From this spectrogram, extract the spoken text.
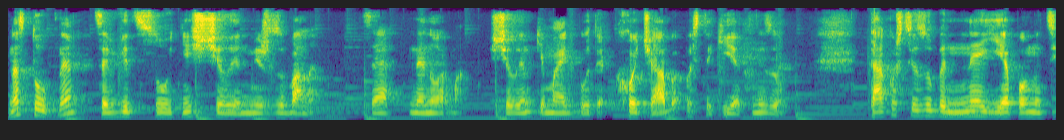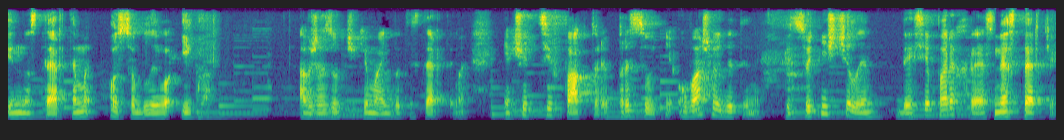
Наступне це відсутність щілин між зубами. Це не норма. Щілинки мають бути хоча б ось такі, як внизу. Також ці зуби не є повноцінно стертими, особливо ікла. А вже зубчики мають бути стертими. Якщо ці фактори присутні у вашої дитини, відсутність щілин, десь є перехрест, не стерті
